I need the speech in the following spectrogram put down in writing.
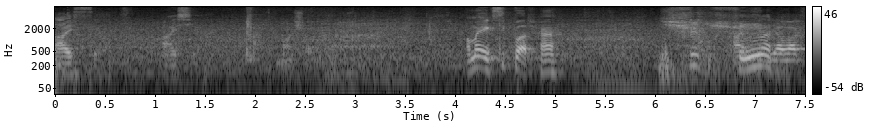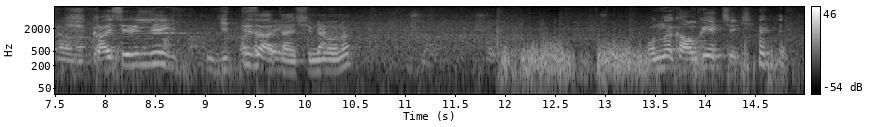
ice. Ice ya. Maşallah. Ama eksik var. ha. Şu şununla Ya baksana nasıl. Kayserili'ye git- gitti zaten şimdi onu. Onunla kavga edecek.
